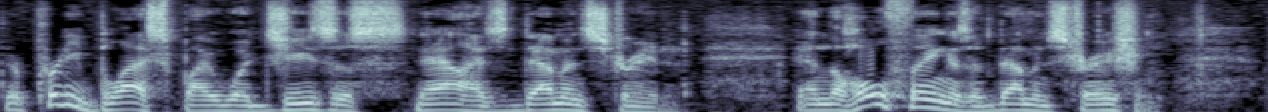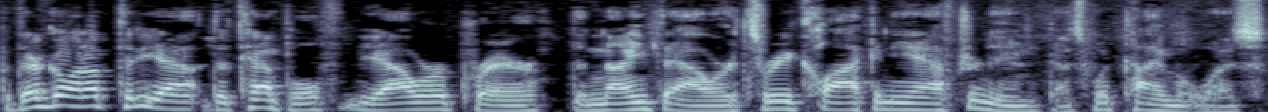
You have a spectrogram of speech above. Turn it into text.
They're pretty blessed by what Jesus now has demonstrated. And the whole thing is a demonstration. But they're going up to the, the temple, the hour of prayer, the ninth hour, three o'clock in the afternoon. That's what time it was.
